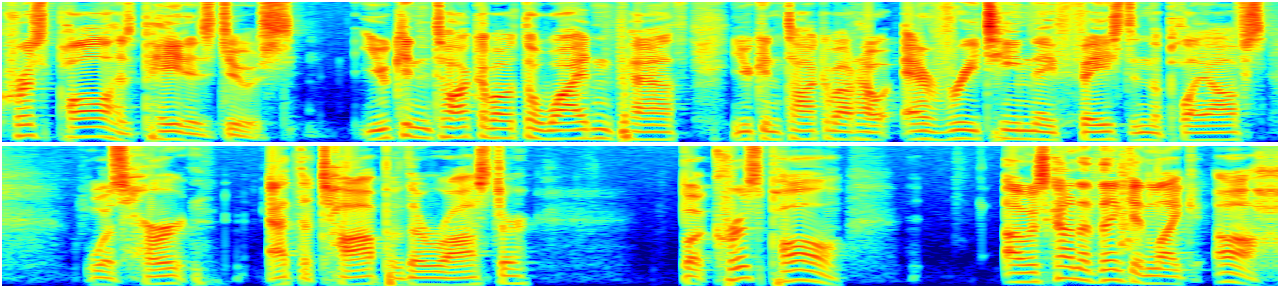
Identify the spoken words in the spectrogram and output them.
Chris Paul has paid his dues. You can talk about the widened path. You can talk about how every team they faced in the playoffs was hurt at the top of their roster. But Chris Paul, I was kind of thinking, like, oh,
